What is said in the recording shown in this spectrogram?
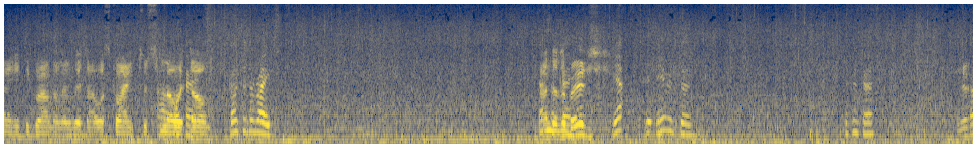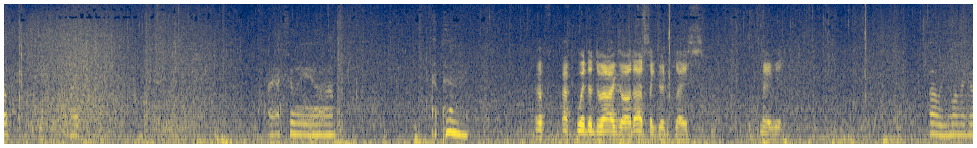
I hit the ground a little bit. I was trying to Oh, slow okay. it down. Go to the right. That's Under the bridge. Yeah, i- here is good. This is good. Yeah. Oh. Right. I actually, uh... Up, up with the Dvergr, that's a good place. Maybe. oh, you wanna go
